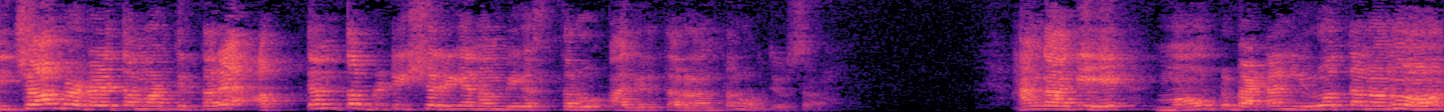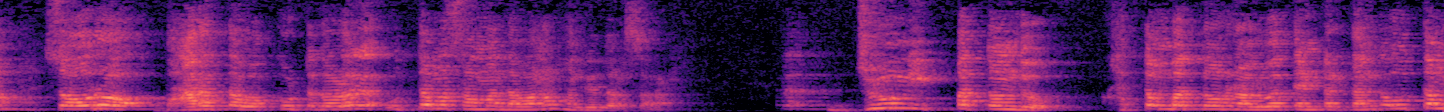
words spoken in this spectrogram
ನಿಜಾಮ್ ಆಡಳಿತ ಮಾಡ್ತಿರ್ತಾರೆ, ಅತ್ಯಂತ ಬ್ರಿಟಿಷರಿಗೆ ನಂಬಿಗಸ್ತರು ಆಗಿರ್ತಾರ ಅಂತ ನೋಡ್ತೀವಿ ಸರ್. ಹಾಗಾಗಿ ಮೌಂಟ್ ಬ್ಯಾಟನ್ ಇರೋ ತನೂ ಸೊ ಅವರು ಭಾರತ ಒಕ್ಕೂಟದೊಳಗೆ ಉತ್ತಮ ಸಂಬಂಧವನ್ನು ಹೊಂದಿದ್ದರು ಸರ್. ಜೂನ್ ಇಪ್ಪತ್ತೊಂದು ಹತ್ತೊಂಬತ್ ನೂರ ನಲ್ವತ್ತೆಂಟರ ತನಕ ಉತ್ತಮ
